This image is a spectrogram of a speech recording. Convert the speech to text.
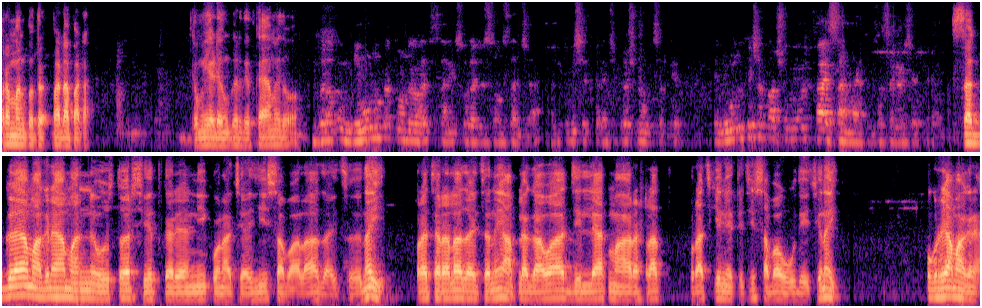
प्रमाणपत्र पाटापाटा. कमी येड्यावून करतात काय माहिती निवडणुका तोंडावर स्थानिक स्वराज्य संस्थांच्या तुम्ही शेतकऱ्यांचे प्रश्न उचलले सगळ्या मागण्या मान्य होस तर शेतकऱ्यांनी कोणाच्याही सभाला जायचं नाही. प्रचाराला जायचं नाही. आपल्या गावात जिल्ह्यात महाराष्ट्रात राजकीय नेत्याची सभा होऊ द्यायची नाही. फुगड्या मागण्या.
